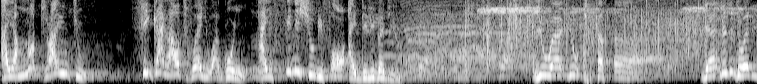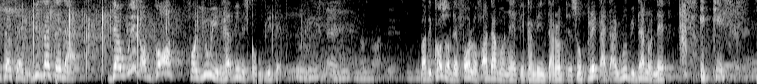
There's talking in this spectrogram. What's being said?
I am not trying to figure out where you are going. I finished you before I delivered you. You were you. Yeah, listen to what Jesus said. Jesus said that the will of God for you in heaven is completed. But because of the fall of Adam on earth, it can be interrupted. So pray that I will be done on earth as it is.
